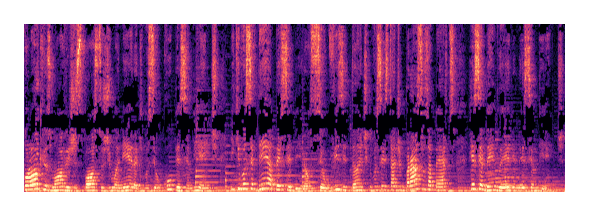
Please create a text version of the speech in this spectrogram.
Coloque os móveis dispostos de maneira que você ocupe esse ambiente e que você dê a perceber ao seu visitante que você está de braços abertos recebendo ele nesse ambiente.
